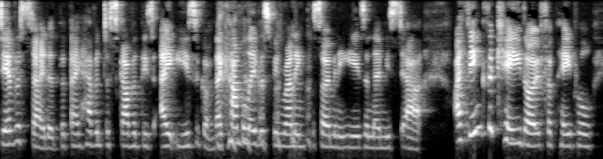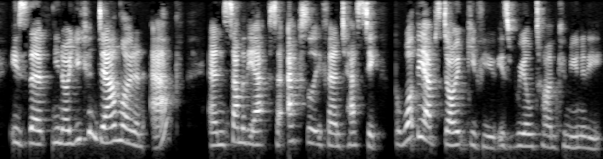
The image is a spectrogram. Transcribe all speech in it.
devastated that they haven't discovered this eight years ago. They can't believe it's been running for so many years and they missed out. I think the key though for people is that, you know, you can download an app and some of the apps are absolutely fantastic, but what the apps don't give you is real-time community.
